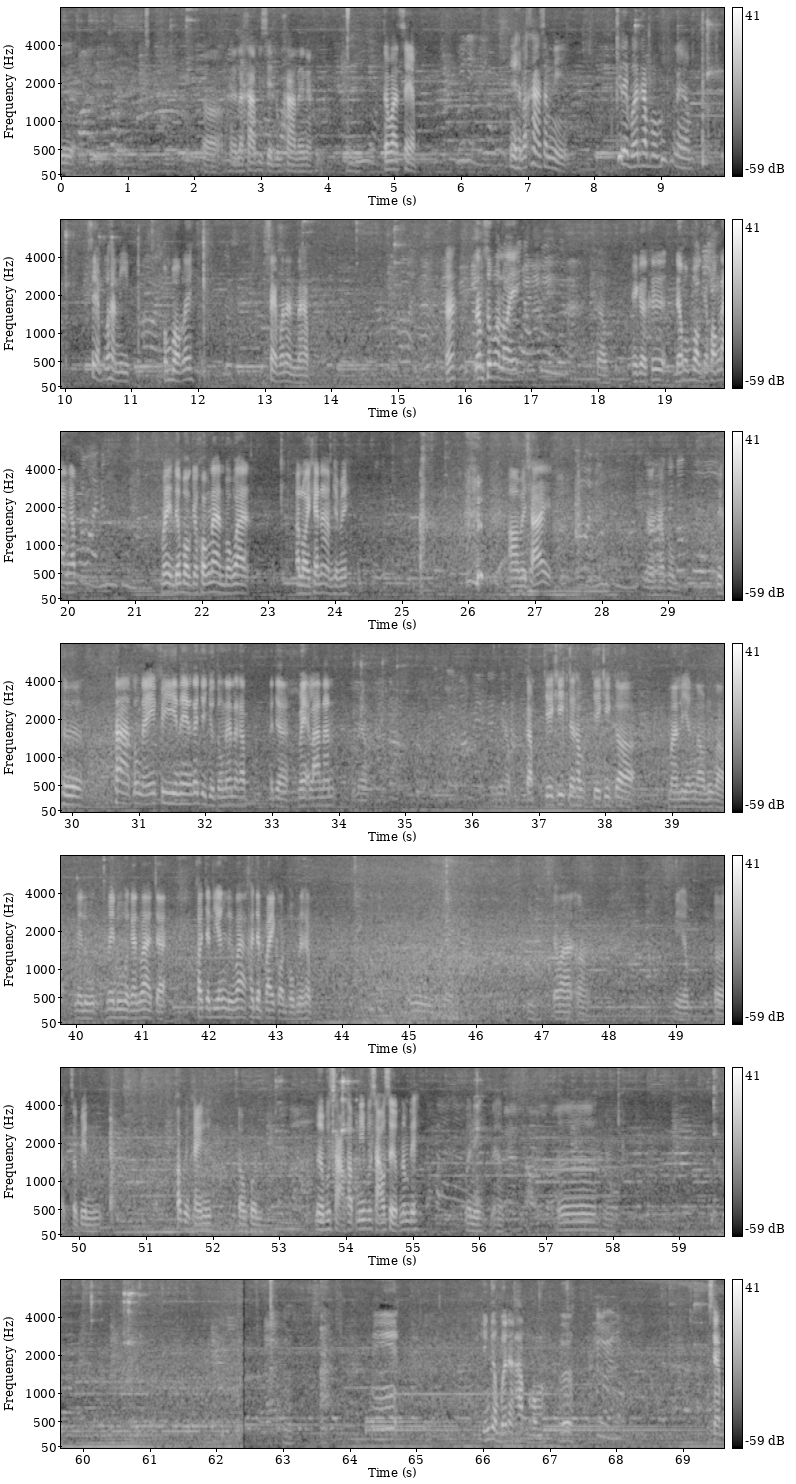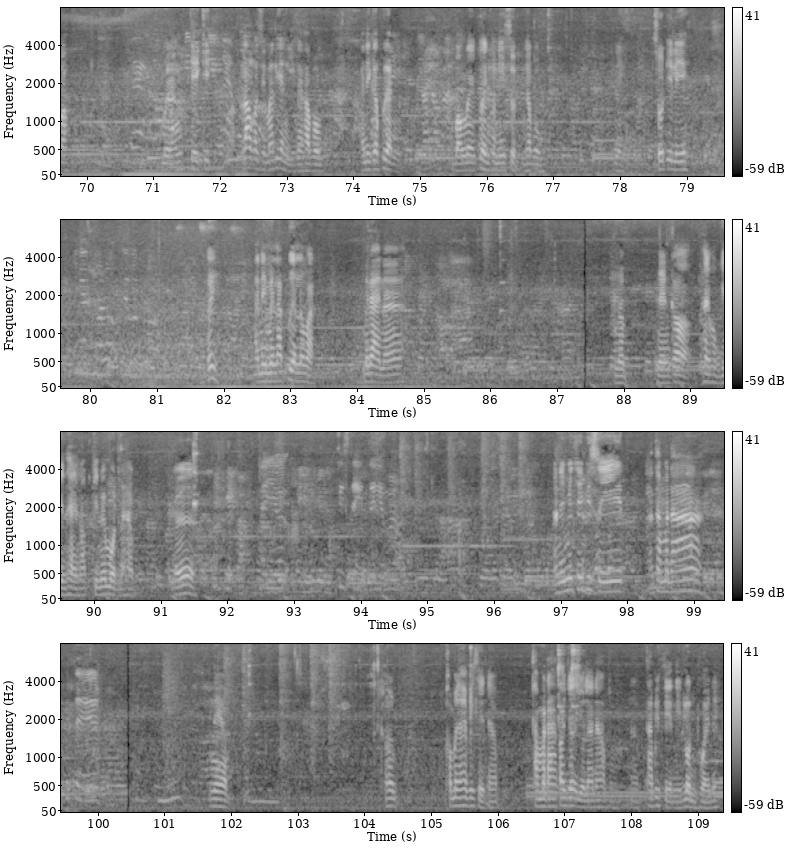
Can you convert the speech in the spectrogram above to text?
เอ่อให้ราคาพิเศษลูกค้าเลยนะแต่ว่าแสบนี่ราคาซ้ำนี่คิดได้เบิร์ดครับผมนะครับแสบกว่าหันอีก ผมบอกเลยแสบกว่านั้นนะครับฮะน้ำซุปอร่อยครับนี่ก็คือเดี๋ยวผมบอกเจ้าของร้านครับ ไม่ต้องปรุงไม่เดี๋ยวบอกเจ้าของร้านบอกว่า อร่อยแค่น้ำใช่ไหมอ๋อไม่ใช่นะครับผมนี่คือถ้าตรงไหนฟรีเนี่ยก็จะอยู่ตรงนั้นนะครับ ก็จะแวะร้านนั้นนะครับนี่ครับกับเจคิกนะครับเจคิกก็มาเลี้ยงเราหรือเปล่า ไม่รู้ไม่รู้เหมือนกันว่าจะเขาจะเลี้ยงหรือว่าเขาจะไปก่อนผมนะครับแต่ว่าอ่านี่ครับเออจะเป็นเขาเป็นใครคือสองคน เนื้อผู้สาวครับมีผู้สาวเสิร์ฟน้ำเด้วันนี้นะครับเออนี่กินกับเบิร์ดนะครับ ผม เออแซ่บปะเหมือนหลังเจกิกเล่ากันสิมาเลี้ยงอีกนะครับ ผม อันนี้ก็เพื่อน บอกเลยเพื่อนคนนี้สุดครับผม นี่สุดอีลีเฮ้ย อันนี้ไม่รักเพื่อนแล้วว่ะไม่ได้นะครับแนนก็ให้ผมกินแทนครับ กินไม่หมดนะครับ เออได้เยอะพิเศษได้เยอะมาก อันนี้ไม่ใช่พิเศษ อันธรรมดา พิเศษเนี่ยครับเขาเขาไม่ได้ให้พิเศษนะครับ ธรรมดาก็เยอะอยู่แล้วนะครับผมนะครับถ้าพิเศษนี่หล่นถ้วยเลย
